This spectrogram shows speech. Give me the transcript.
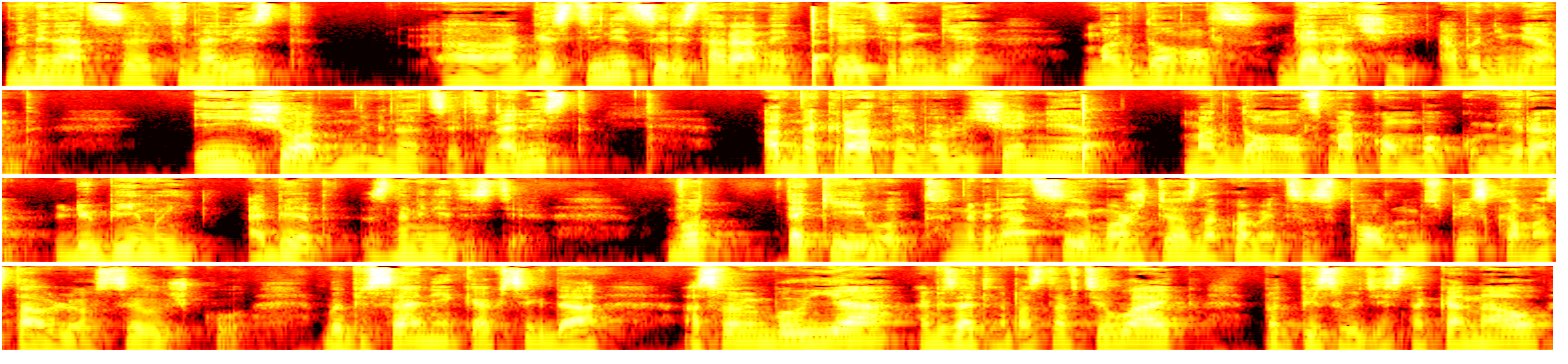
Номинация финалист. А, гостиницы, рестораны, кейтеринги. Макдоналдс горячий абонемент. И еще одна номинация финалист. Однократное вовлечение. Макдоналдс, Макомбо, Кумира, любимый обед знаменитости. Вот такие вот номинации. Можете ознакомиться с полным списком. Оставлю ссылочку в описании, как всегда. А с вами был я. Обязательно поставьте лайк, подписывайтесь на канал,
